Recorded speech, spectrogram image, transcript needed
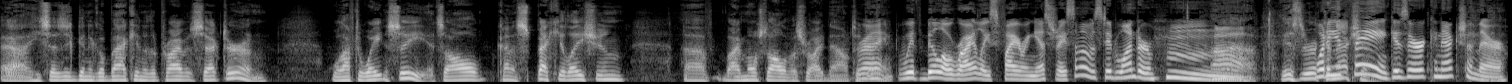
uh, he says he's going to go back into the private sector, and we'll have to wait and see. It's all kind of speculation uh, by most all of us right now today. Right. With Bill O'Reilly's firing yesterday, some of us did wonder, hmm, ah, is there a what connection? do you think? Is there a connection there?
